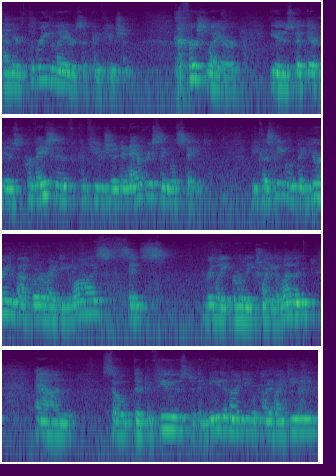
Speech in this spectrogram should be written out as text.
And there are three layers of confusion. The first layer is that there is pervasive confusion in every single state because people have been hearing about voter ID laws since really early 2011 and so they're confused, do they need an ID, what kind of ID?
